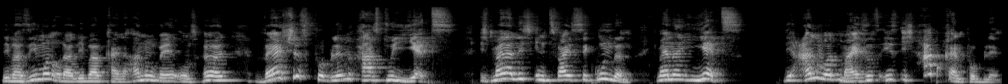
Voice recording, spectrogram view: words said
lieber Simon oder lieber, keine Ahnung, wer uns hört, welches Problem hast du jetzt? Ich meine nicht in zwei Sekunden. Ich meine jetzt. Die Antwort meistens ist, ich habe kein Problem.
